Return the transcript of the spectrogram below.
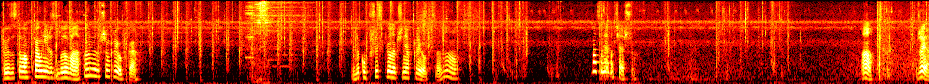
Tu została w pełni rozbudowana, w pełni lepszą. Wykup wszystkie ulepszenia w kryjówce, no. Bardzo mnie to cieszy. A, żyje.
